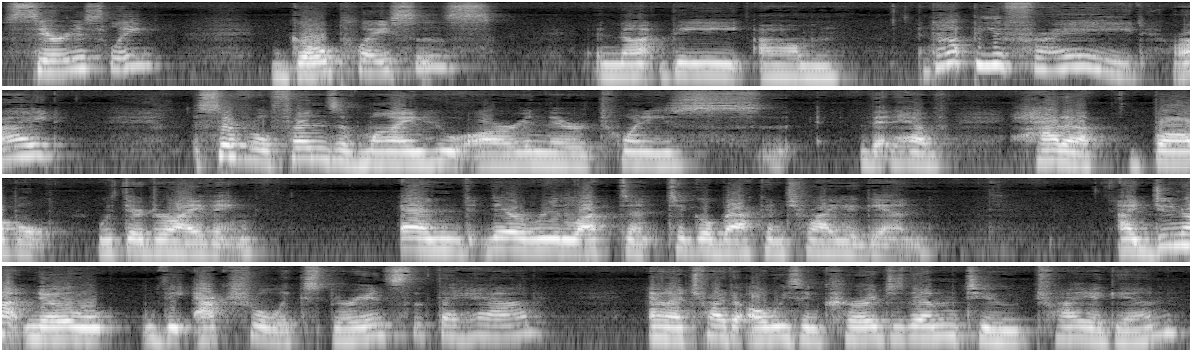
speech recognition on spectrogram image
seriously, go places, and not be um, not be afraid. Right? Several friends of mine who are in their twenties that have had a bobble with their driving and they're reluctant to go back and try again. I do not know the actual experience that they had, and I try to always encourage them to try again.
